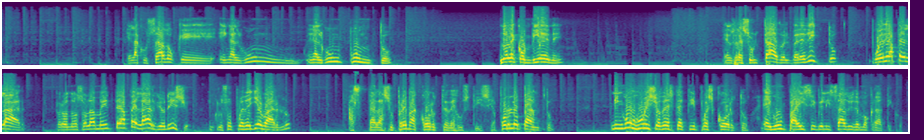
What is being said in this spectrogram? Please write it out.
el acusado que en algún, en algún punto no le conviene el resultado, el veredicto, puede apelar, pero no solamente apelar, Dionisio, incluso puede llevarlo hasta la Suprema Corte de Justicia. Por lo tanto, Ningún juicio de este tipo es corto en un país civilizado y democrático.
